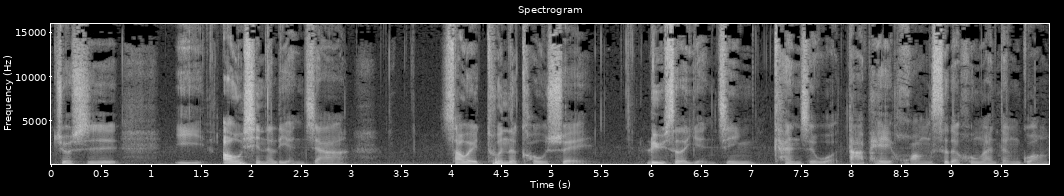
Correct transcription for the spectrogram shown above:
就是以凹陷的脸颊，稍微吞了口水，绿色的眼睛看着我，搭配黄色的昏暗灯光。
